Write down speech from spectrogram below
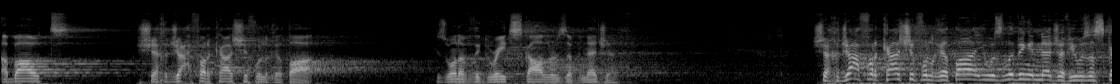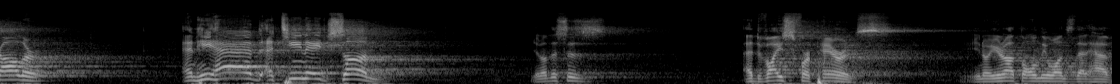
about Sheikh Ja'far Kashif al-Ghita. He's one of the great scholars of Najaf. Sheikh Ja'far Kashif al-Ghita, he was living in Najaf, he was a scholar. And he had a teenage son. You know, this is advice for parents. You know, you're not the only ones that have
